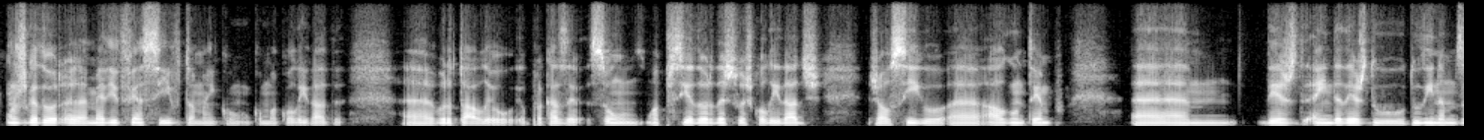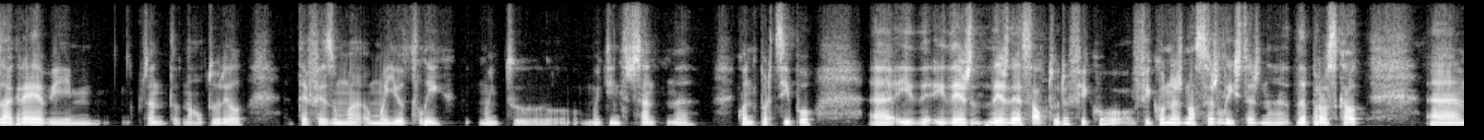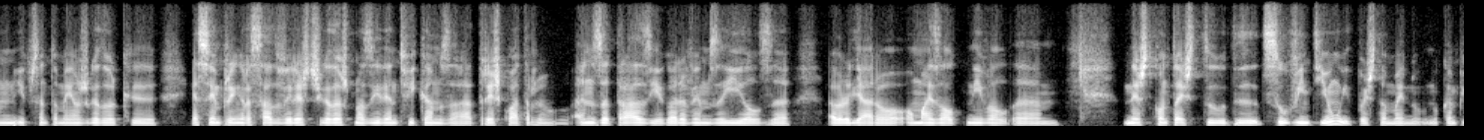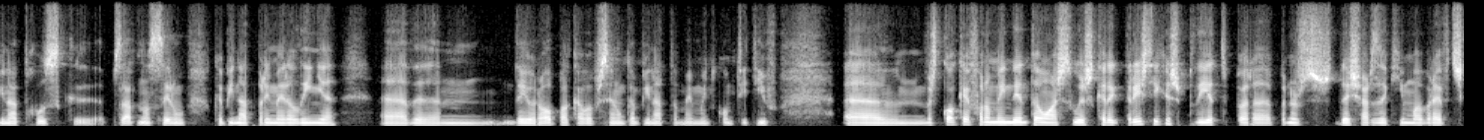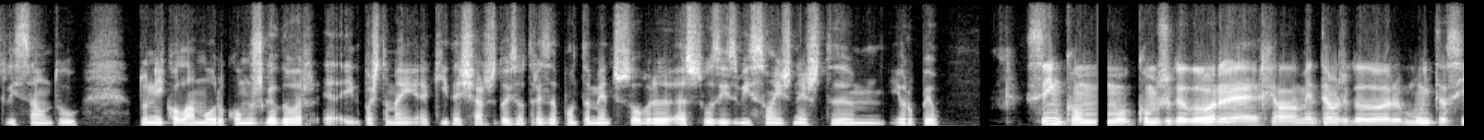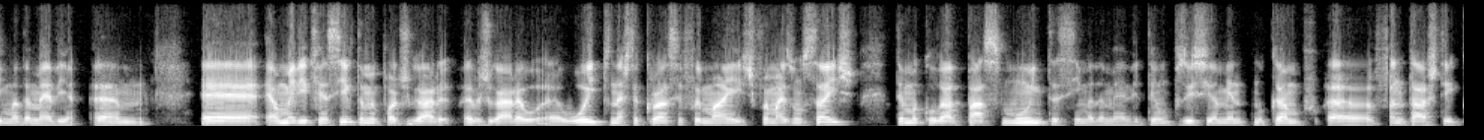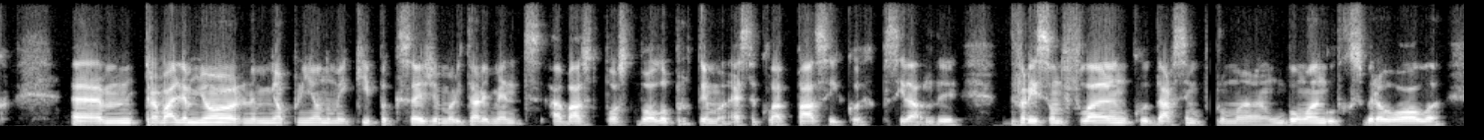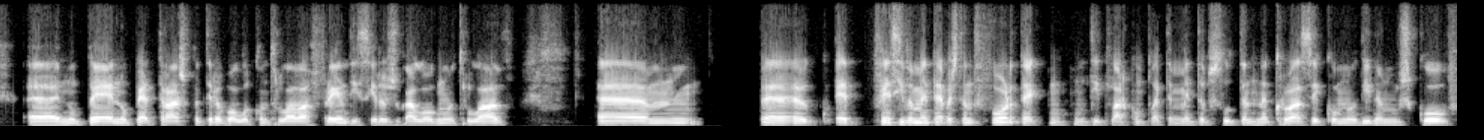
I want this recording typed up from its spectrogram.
um jogador uh, médio defensivo também com, com uma qualidade uh, brutal. Eu, eu, por acaso sou um, um, apreciador das suas qualidades, já o sigo há algum tempo, desde, ainda desde o do Dinamo de Zagreb e portanto na altura ele até fez uma, uma Youth League muito, muito interessante na, quando participou uh, e, de, e, desde, desde essa altura ficou, ficou nas nossas listas na, da Pro Scout. Um, e portanto também é um jogador que é sempre engraçado ver estes jogadores que nós identificamos há 3, 4 anos atrás e agora vemos aí eles a, a brilhar ao, ao, mais alto nível um, neste contexto de, de sub-21 e depois também no, no, campeonato russo que apesar de não ser um campeonato de primeira linha uh, da, da Europa acaba por ser um campeonato também muito competitivo. Uh, mas de qualquer forma ainda então as suas características pedia-te para, para nos deixar aqui uma breve descrição do, do Nicolás Moro como jogador eh, e depois também aqui deixares dois ou três apontamentos sobre as suas exibições neste um, europeu. Sim, como, como jogador, é, realmente é um jogador muito acima da média. Um, é, é um médio defensivo, também pode jogar jogar a, a 8. Nesta Croácia foi mais, foi mais um 6. Tem uma qualidade de passe muito acima da média, tem um posicionamento no campo uh, fantástico um, trabalha melhor, na minha opinião, numa equipa que seja maioritariamente à base de posse de bola, porque tem essa qualidade de passe e com a capacidade de, de variação de flanco, dar sempre uma, um bom ângulo de receber a bola uh, no, pé, no pé de trás para ter a bola controlada à frente e sair a jogar logo no outro lado. Um, Uh, é, defensivamente é bastante forte, é um, um, titular completamente absoluto, tanto na Croácia como no Dinamo Moscovo.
